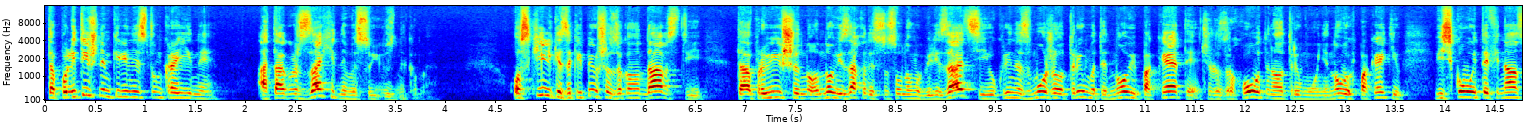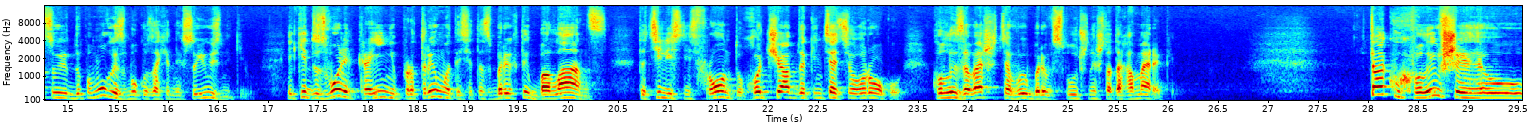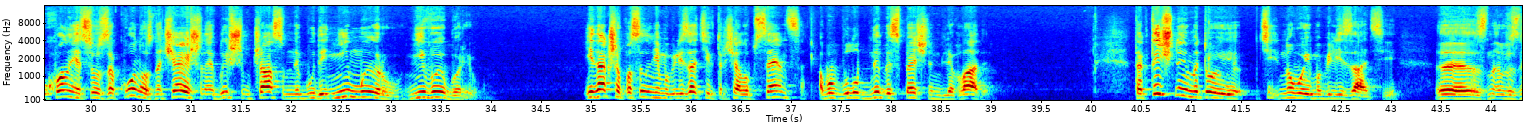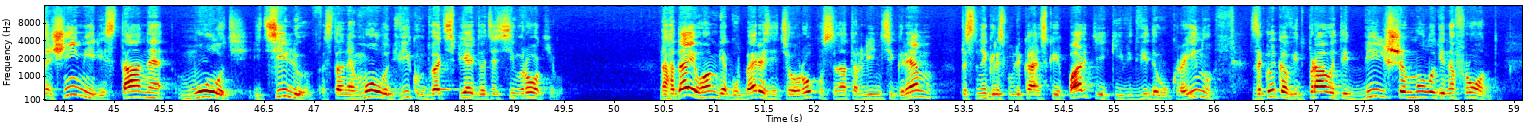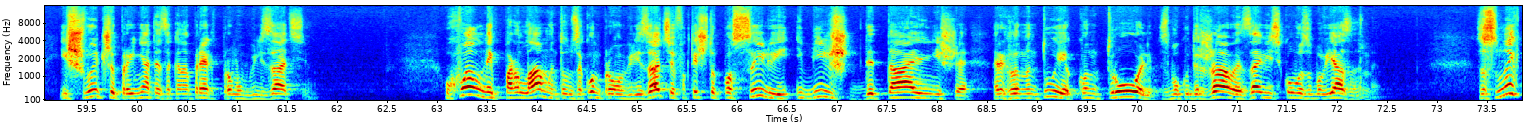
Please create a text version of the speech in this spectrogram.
та політичним керівництвом країни, а також західними союзниками. Оскільки, закріпивши в законодавстві та провівши нові заходи стосовно мобілізації, Україна зможе отримати нові пакети чи розраховувати на отримування нових пакетів військової та фінансової допомоги з боку західних союзників, які дозволять країні протриматися та зберегти баланс та цілісність фронту хоча б до кінця цього року, коли завершаться вибори в Сполучених Штатах Америки. Так, ухваливши ухвалення цього закону, означає, що найближчим часом не буде ні миру, ні виборів. Інакше посилення мобілізації втрачало б сенс або було б небезпечним для влади. Тактичною метою нової мобілізації е, в значній мірі стане молодь і ціллю стане молодь віком 25-27 років. Нагадаю вам, як у березні цього року сенатор Лінсі Грем, представник республіканської партії, який відвідав Україну, закликав відправити більше молоді на фронт і швидше прийняти законопроект про мобілізацію. Ухвалений парламентом закон про мобілізацію фактично посилює і більш детальніше регламентує контроль з боку держави за військовозобов'язаними. З основних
